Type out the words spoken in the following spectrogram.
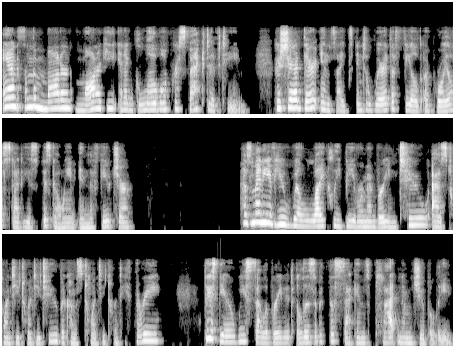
and from the Modern Monarchy in a Global Perspective team, who shared their insights into where the field of royal studies is going in the future. As many of you will likely be remembering too, as 2022 becomes 2023, this year we celebrated Elizabeth II's Platinum Jubilee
